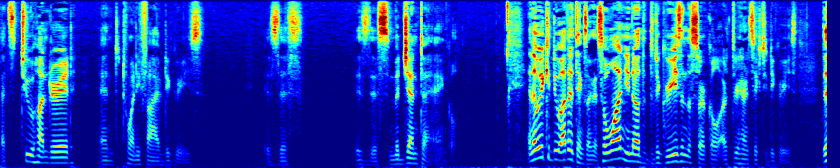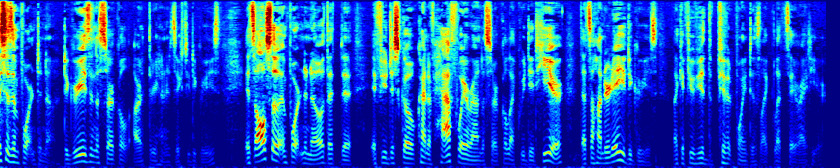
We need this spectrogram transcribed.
That's 225 degrees. Is this is this magenta angle. And then we can do other things like that. So one, you know that the degrees in the circle are 360 degrees. This is important to know. Degrees in a circle are 360 degrees. It's also important to know that the, if you just go kind of halfway around a circle, like we did here, that's 180 degrees. Like if you viewed the pivot point as like, let's say right here.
